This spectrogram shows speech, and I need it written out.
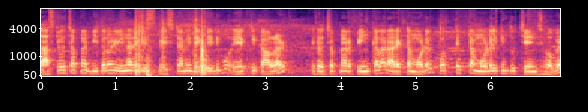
লাস্টে হচ্ছে আপনার ভিতরের ইনারের স্পেসটা আমি দেখিয়ে দিব একটি কালার এটা হচ্ছে আপনার পিঙ্ক কালার আর একটা মডেল প্রত্যেকটা মডেল কিন্তু চেঞ্জ হবে।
